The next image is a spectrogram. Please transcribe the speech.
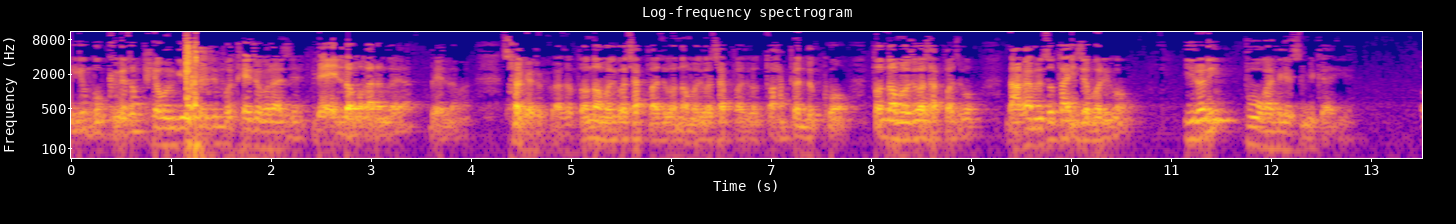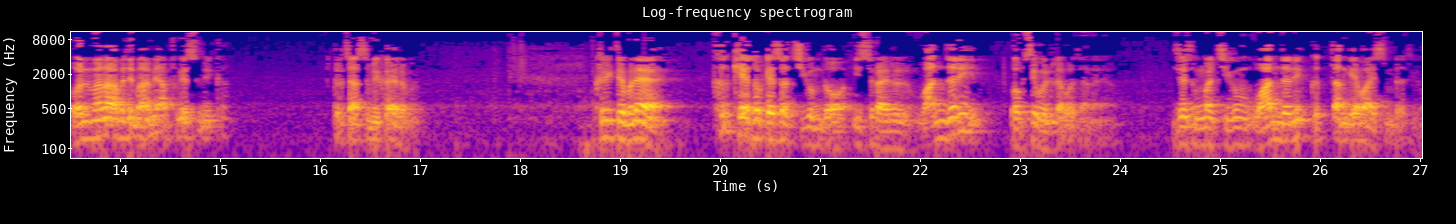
이게 뭐 교회에서 배우는 게 있어야지 뭐 대적을 하지. 매일 넘어가는 거야. 매일 넘어. 설교 듣고 가서 또 넘어지고 자빠지고 넘어지고 자빠지고 또 한 편 듣고 또 넘어지고 자빠지고 나가면서 다 잊어버리고 이러니 부호가 되겠습니까 이게. 얼마나 아버지 마음이 아프겠습니까? 그렇지 않습니까 여러분? 그렇기 때문에 그 계속해서 지금도 이스라엘을 완전히 없애버리려고 하잖아요. 이제 정말 지금 완전히 끝단계에 와 있습니다. 지금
